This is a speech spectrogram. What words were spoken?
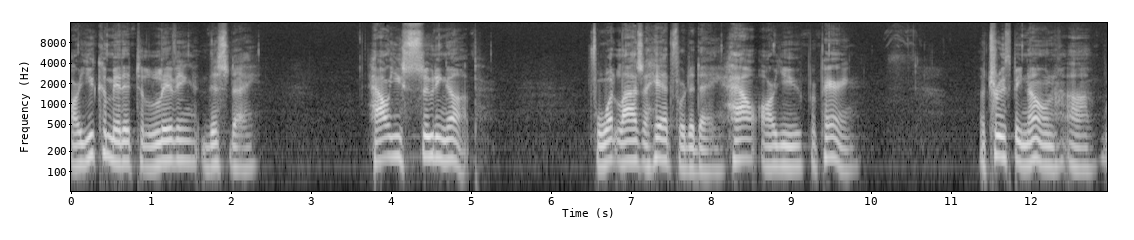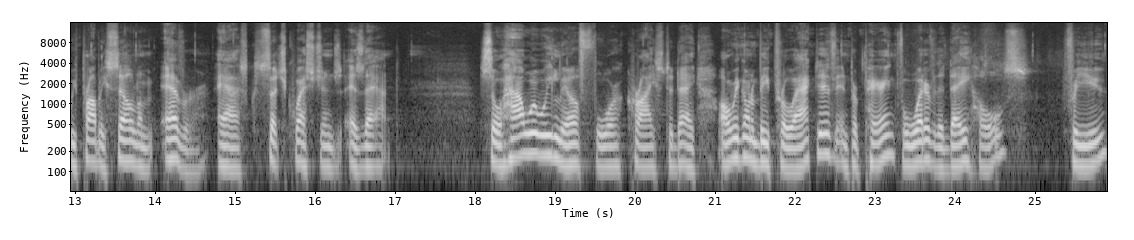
are you committed to living this day? How are you suiting up for what lies ahead for today? How are you preparing? The truth be known, uh, we probably seldom ever ask such questions as that. So, how will we live for Christ today? Are we going to be proactive in preparing for whatever the day holds for you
